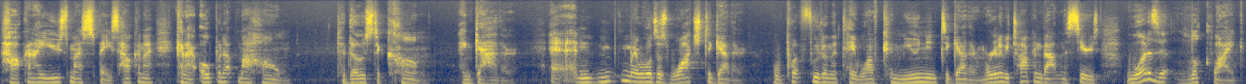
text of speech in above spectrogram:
How can I use my space? How can I can I open up my home to those to come and gather? And we'll just watch together. We'll put food on the table. We'll have communion together. And we're going to be talking about in the series what does it look like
